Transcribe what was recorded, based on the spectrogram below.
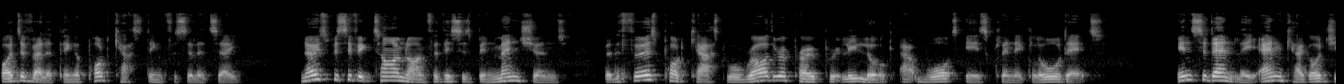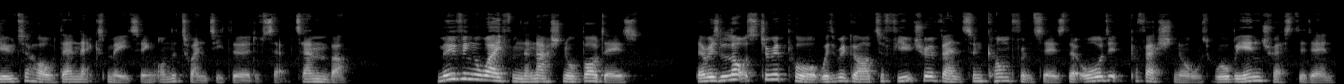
by developing a podcasting facility. No specific timeline for this has been mentioned, but the first podcast will rather appropriately look at what is clinical audit. Incidentally, NCAG are due to hold their next meeting on the 23rd of September. Moving away from the national bodies, there is lots to report with regard to future events and conferences that audit professionals will be interested in.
